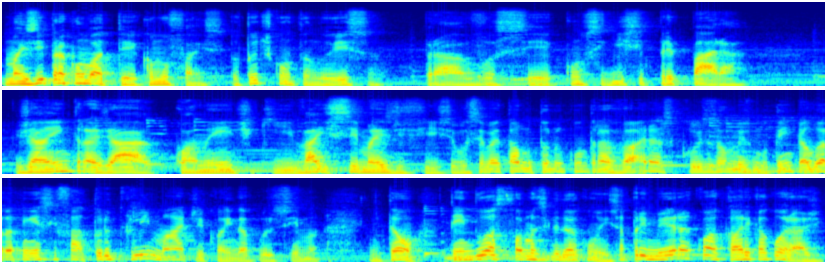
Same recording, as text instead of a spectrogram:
Mas e para combater, como faz? Eu tô te contando isso para você conseguir se preparar já entra já com a mente que vai ser mais difícil. Você vai estar lutando contra várias coisas ao mesmo tempo. Agora tem esse fator climático ainda por cima. Então, tem duas formas de lidar com isso. A primeira com a cara e com a coragem.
